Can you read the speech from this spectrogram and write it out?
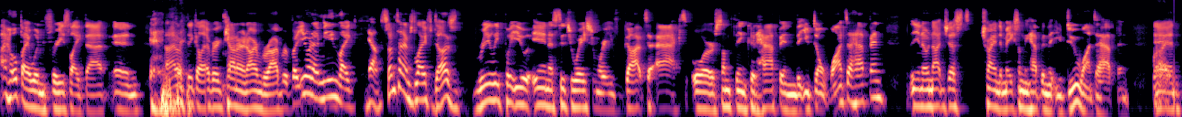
I hope I wouldn't freeze like that. And I don't think I'll ever encounter an armed robber. But you know what I mean? Like, yeah. sometimes life does really put you in a situation where you've got to act, or something could happen that you don't want to happen. You know, not just trying to make something happen that you do want to happen. and right.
